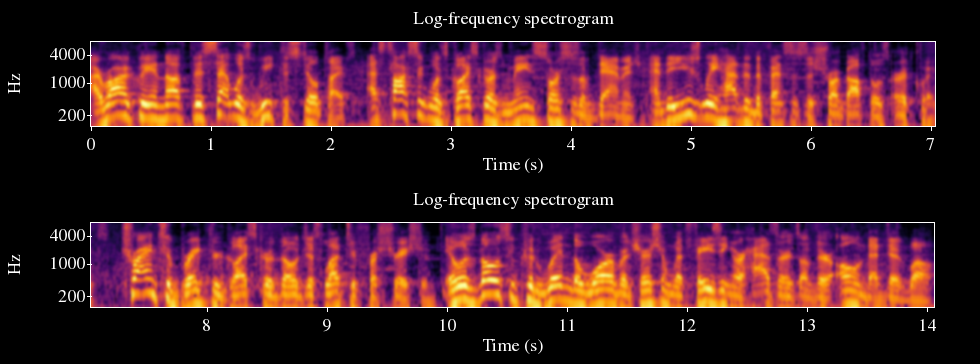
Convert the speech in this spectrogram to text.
Ironically enough, this set was weak to Steel types, as Toxic was Gliscor's main sources of damage, and they usually had the defenses to shrug off those Earthquakes. Trying to break through Gliscor though just led to frustration. It was those who could win the war of attrition with phasing or hazards of their own that did well.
